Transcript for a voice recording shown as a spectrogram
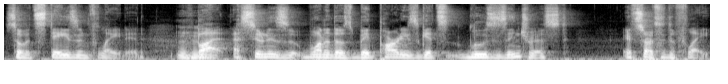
so it stays inflated. Mm-hmm. But as soon as one of those big parties gets loses interest, it starts to deflate.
